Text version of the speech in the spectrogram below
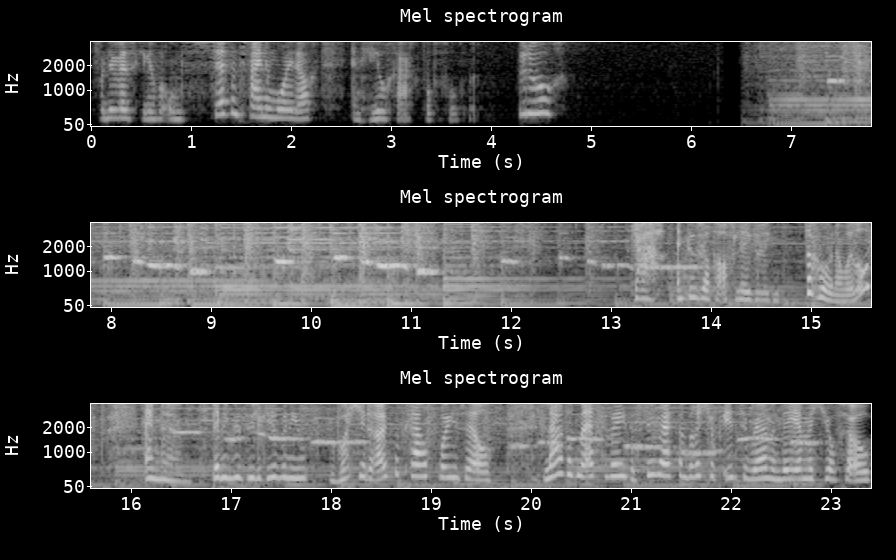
Voor nu wens ik je nog een ontzettend fijne mooie dag. En heel graag tot de volgende. Doei doeg! En toen zat de aflevering er gewoon al wel op. En uh, ben ik natuurlijk heel benieuwd wat je eruit hebt gehaald voor jezelf. Laat het me even weten. Stuur me even een berichtje op Instagram, een DM'tje of zo.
